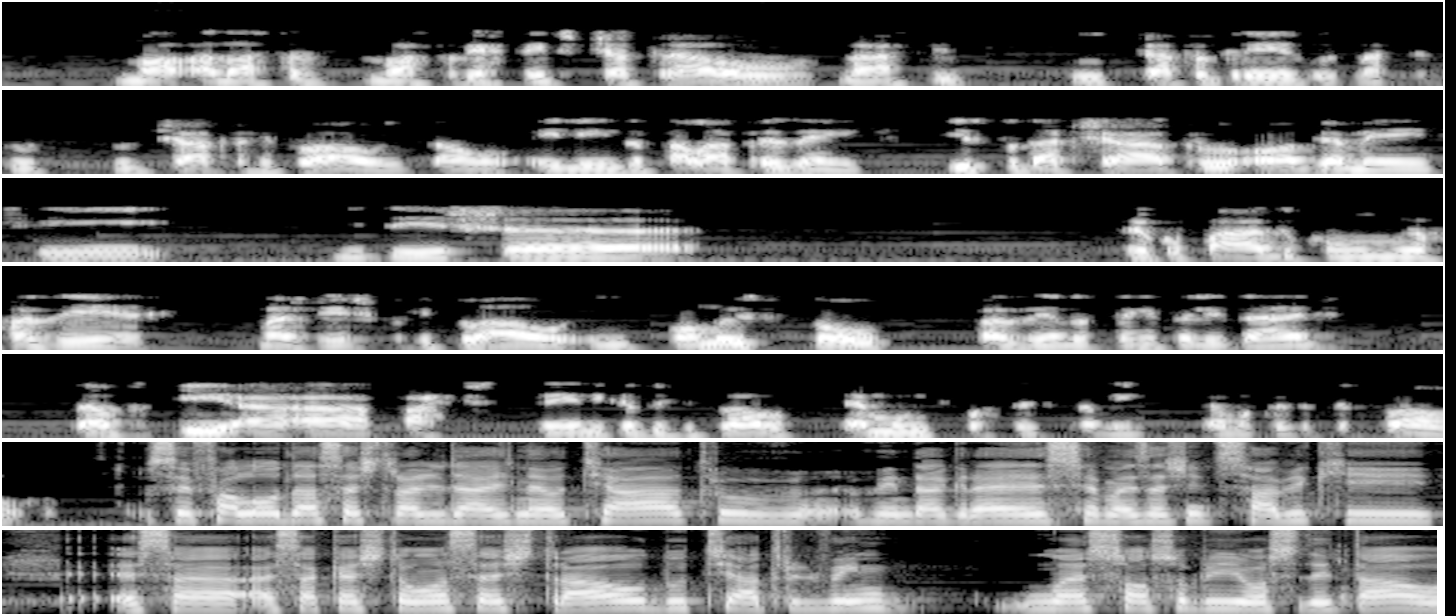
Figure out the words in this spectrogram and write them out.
a nossa nossa vertente teatral nasce do teatro grego, nasce do, do teatro ritual, então ele ainda está lá presente. Estudar teatro, obviamente, me deixa preocupado com o meu fazer magístico ritual, em como eu estou fazendo essa ritualidade tanto que a, a parte cênica do ritual é muito importante para mim. É uma coisa pessoal. Você falou da ancestralidade, né? O teatro vem da Grécia, mas a gente sabe que essa, essa questão ancestral do teatro vem não é só sobre o ocidental,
